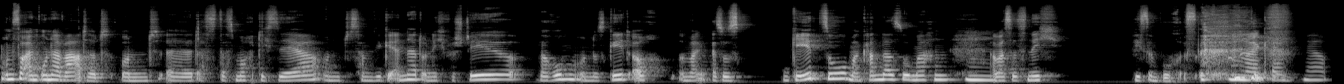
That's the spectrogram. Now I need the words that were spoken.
Und vor allem unerwartet. Und äh, das, das mochte ich sehr und das haben sie geändert und ich verstehe, warum. Und es geht auch, also es geht so, man kann das so machen, Mhm. aber es ist nicht, wie es im Buch ist. Okay, ja.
